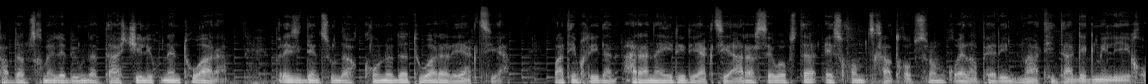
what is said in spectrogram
თავდამსხმელები უნდა დასჯილიყვნენ თუ არა. პრეზიდენტს უნდა ჰქონოდა თუ არა რეაქცია. მათი მხრიდან არანაირი რეაქცია არ არსებობს და ეს ხომ ცხადყოფს, რომ ყველაფერი მათი დაგეგმილი იყო.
